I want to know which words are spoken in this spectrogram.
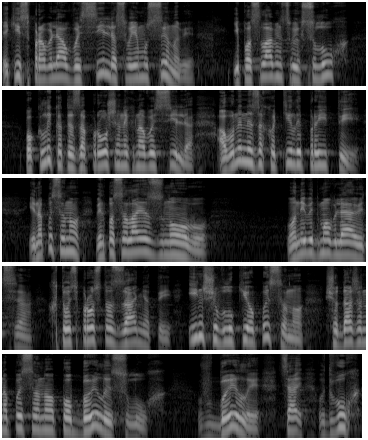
який справляв весілля своєму синові, і послав він своїх слуг покликати запрошених на весілля, а вони не захотіли прийти. І написано, він посилає знову. Вони відмовляються, хтось просто зайнятий. Інше в Луки описано, що навіть написано побили слух, вбили. Ця в двох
